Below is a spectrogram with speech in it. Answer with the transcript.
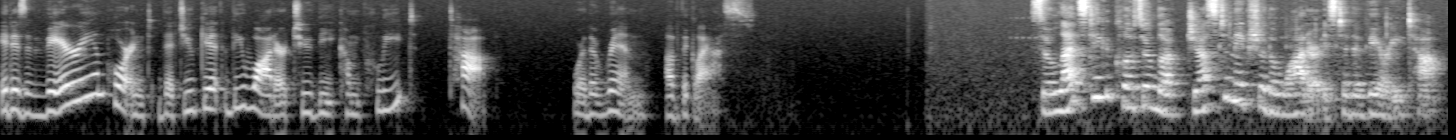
It is very important that you get the water to the complete top or the rim of the glass. So let's take a closer look just to make sure the water is to the very top.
